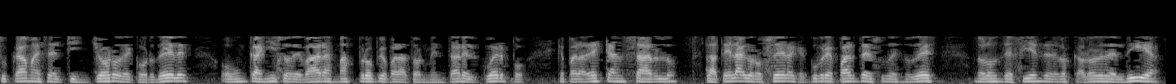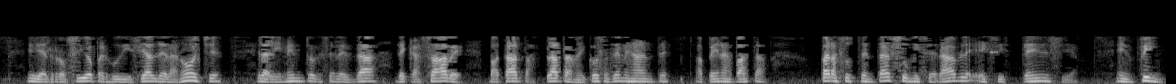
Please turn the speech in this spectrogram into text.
su cama es el chinchorro de cordeles o un cañizo de varas más propio para atormentar el cuerpo que para descansarlo, la tela grosera que cubre parte de su desnudez no los defiende de los calores del día ni del rocío perjudicial de la noche, el alimento que se les da de cazabe, batatas, plátanos y cosas semejantes apenas basta para sustentar su miserable existencia. En fin,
